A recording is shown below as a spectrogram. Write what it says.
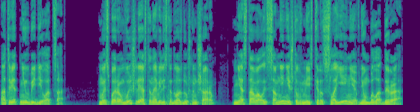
Ответ не убедил отца. Мы с Пэром вышли и остановились над воздушным шаром. Не оставалось сомнений, что в месте расслоения в нем была дыра.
